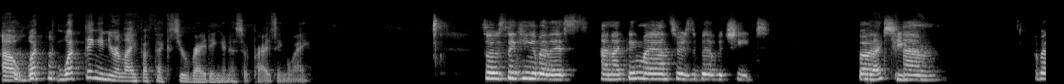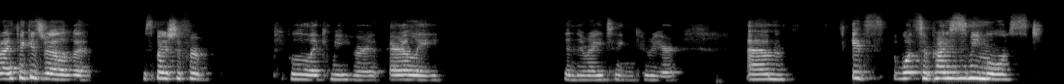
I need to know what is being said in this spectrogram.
Uh, what what thing in your life affects your writing in a surprising way? So I was thinking about this, and I think my answer is a bit of a cheat. But like um, but I think it's relevant, especially for people like me who are early in the writing career. Um, it's what surprises me most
